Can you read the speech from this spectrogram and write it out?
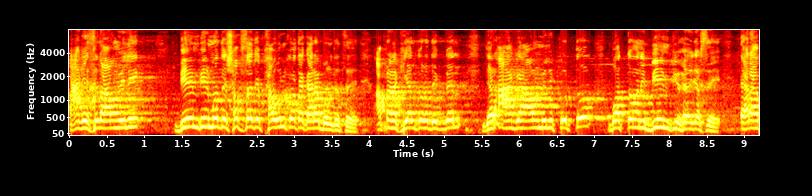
আগে ছিল আওয়ামী লীগ বিএনপির মধ্যে সবসাথে ফাউল কথা কারা বলতেছে? আপনারা খেয়াল করে দেখবেন, যারা আগে আওয়ামী লীগ করতো, বর্তমানে বিএনপি হয়ে গেছে। এরা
